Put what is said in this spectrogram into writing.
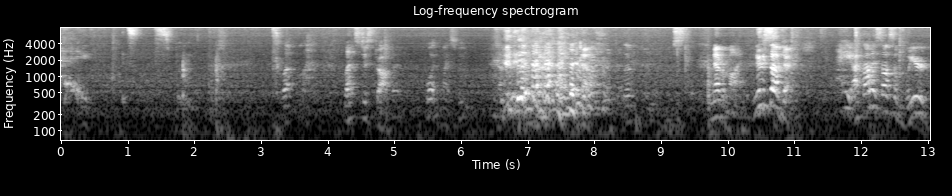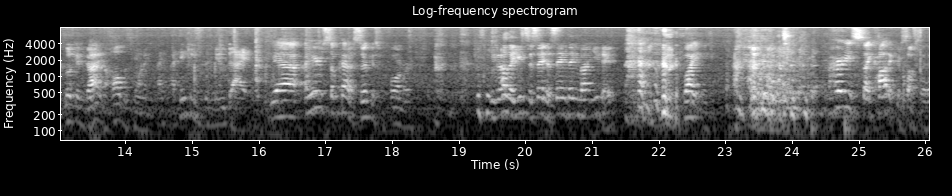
hey. It's, it's spoon. Let, let's just drop it. What, my spoon? No. Just, never mind. New subject. Hey, I thought I saw some weird looking guy in the hall this morning. I, I think he's the new guy. Yeah, I hear he's some kind of circus performer. You know, they used to say the same thing about you, Dave. Bite me. I heard he's psychotic or something.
